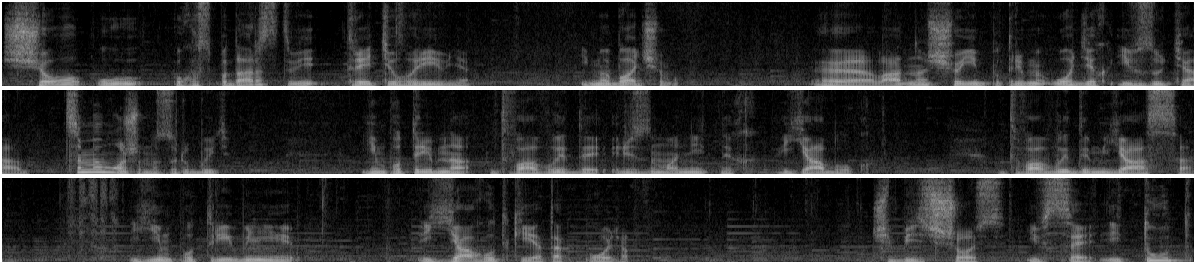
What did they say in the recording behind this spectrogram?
що у господарстві третього рівня. І ми бачимо. Е, ладно, що їм потрібен одяг і взуття. Це ми можемо зробити. Їм потрібно два види різноманітних яблук, два види м'яса. Їм потрібні ягодки, я так поняв. Чи більш щось. І все. І тут. е,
